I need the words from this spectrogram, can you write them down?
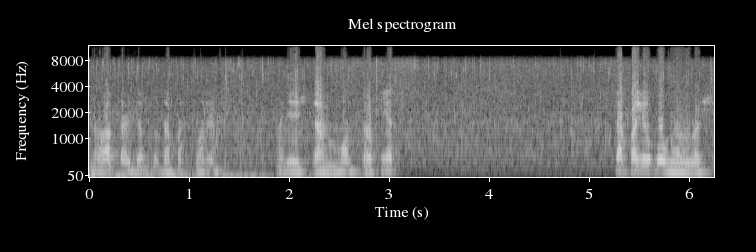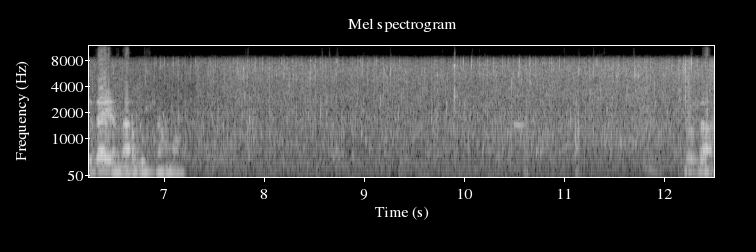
Давай пойдем туда посмотрим. Надеюсь, там монстров нет. Да по-любому его сюда я нарвусь на монстр. Ну да.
